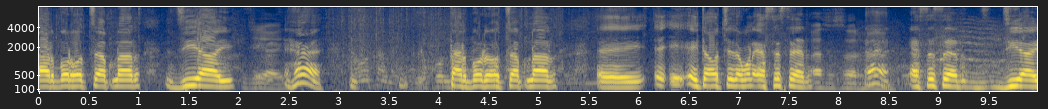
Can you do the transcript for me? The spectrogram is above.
তারপর হচ্ছে আপনার জিআই হ্যাঁ। তারপরে হচ্ছে আপনার এই এইটা হচ্ছে যেমন এসএসএর হ্যাঁ। এসএসএর জিআই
